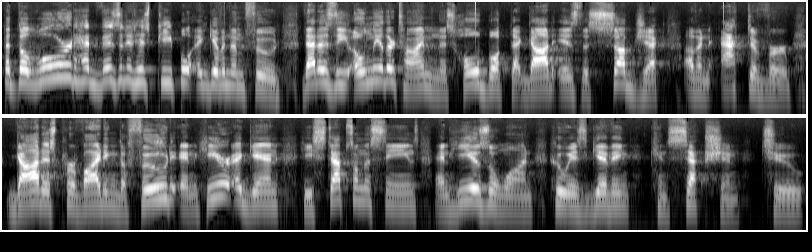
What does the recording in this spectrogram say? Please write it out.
that the Lord had visited his people and given them food. That is the only other time in this whole book that God is the subject of an active verb. God is providing the food, and here again, he steps on the scenes, and he is the one who is giving conception to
